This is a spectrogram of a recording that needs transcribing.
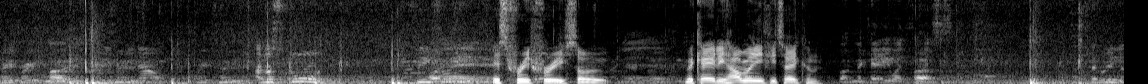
Three three. No, it's three Three now. three two. I just scored. Three, three. It's three three. So, Michaeli, how many have you taken? But McKay went first. Three. You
